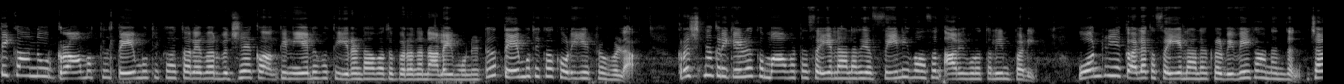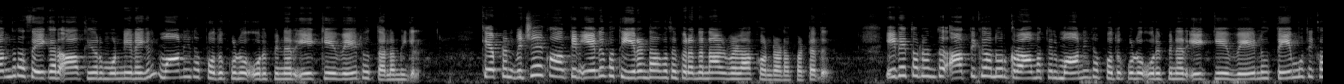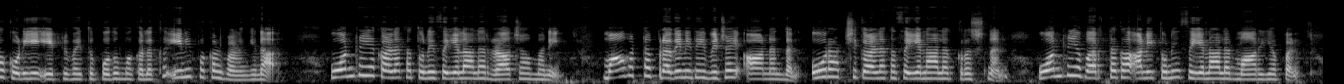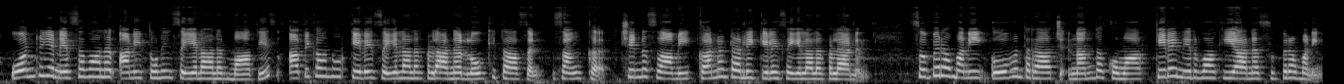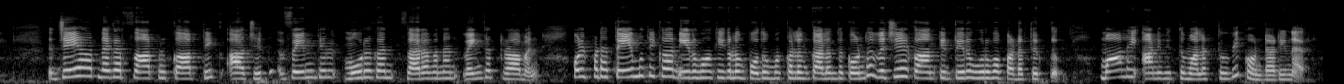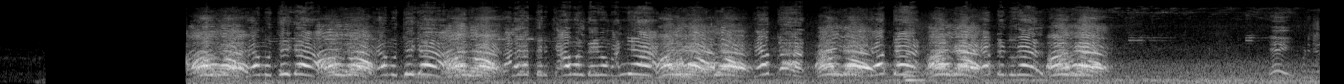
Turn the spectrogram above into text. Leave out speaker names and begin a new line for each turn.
அத்திகானூர் கிராமத்தில் தேமுதிக தலைவர் விஜயகாந்தின் எழுபத்தி இரண்டாவது பிறந்த நாளை முன்னிட்டு தேமுதிக கொடியேற்ற விழா. கிருஷ்ணகிரி கிழக்கு மாவட்ட செயலாளர் எஸ் சீனிவாசன் அறிவுறுத்தலின்படி ஒன்றிய கழக செயலாளர்கள் விவேகானந்தன் சந்திரசேகர் ஆகியோர் முன்னிலையில் மாநில பொதுக்குழு உறுப்பினர் ஏ கே வேலு தலைமையில். கேப்டன் விஜயகாந்தின் எழுபத்தி இரண்டாவது பிறந்தநாள் விழா கொண்டாடப்பட்டது. இதைத் தொடர்ந்து அத்திகானூர் கிராமத்தில் மாநில பொதுக்குழு உறுப்பினர் ஏ. கே. வேலு தேமுதிக கொடியை ஏற்றி வைத்து பொதுமக்களுக்கு இனிப்புகள் வழங்கினார். ஒன்றிய கழக துணை செயலாளர் ராஜாமணி மாவட்ட பிரதிநிதி விஜய் ஆனந்தன் ஊராட்சி கழக செயலாளர் கிருஷ்ணன் ஒன்றிய வர்த்தக அணி துணை செயலாளர் மாரியப்பன் ஒன்றிய நெசவாளர் அணி துணை செயலாளர் மாதேஷ் அதிகானூர் கிளை செயலாளர்களான லோகிதாசன் சங்கர் சின்னசாமி கண்ணண்டலி கிளை செயலாளர்களான சுப்பிரமணி கோவிந்தராஜ் நந்தகுமார் கிளை நிர்வாகியான சுப்பிரமணி ஜேஆர் நகர் சார்பில் கார்த்திக் அஜித் செந்தில் முருகன் சரவணன் வெங்கட்ராமன் உள்பட தேமுதிக நிர்வாகிகளும் பொதுமக்களும் கலந்து கொண்டு விஜயகாந்தின் திருவுருவ படத்திற்கு மாலை அணிவித்து மலர் தூவி கொண்டாடினர்.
